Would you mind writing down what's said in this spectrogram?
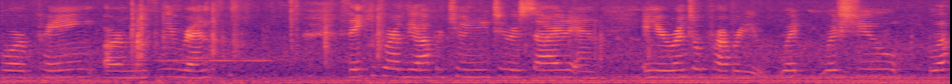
for paying our monthly rent. Thank you for the opportunity to reside in, in your rental property. Wi- Wish you luck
